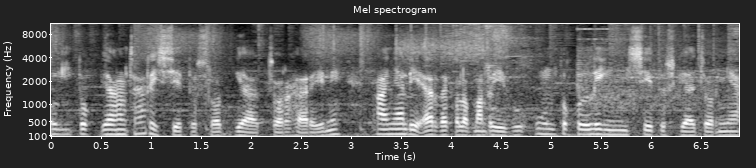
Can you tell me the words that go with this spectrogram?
untuk yang cari situs slot gacor hari ini hanya di RTP 8000 untuk link situs gacornya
